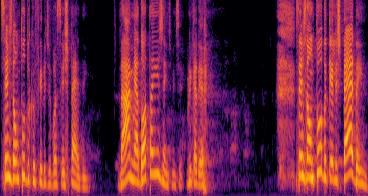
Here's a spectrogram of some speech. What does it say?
Vocês dão tudo que o filho de vocês pedem? Dá? Me adota aí, gente. Mentira, brincadeira. Vocês dão tudo que eles pedem?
